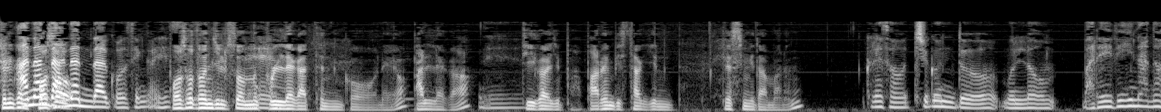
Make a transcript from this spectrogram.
그러니까 안 한다 안 한다고 생각했어요. 벗어 던질 수 없는 네. 굴레 같은 거네요. 발레가 네. 뒤가 이제 발음 비슷하긴 됐습니다만은. 그래서 지금도 물론 마레리나는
